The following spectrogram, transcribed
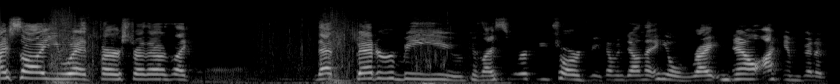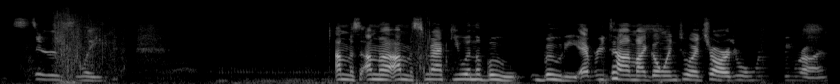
I saw you at first, there. I was like, that better be you, because I swear if you charge me coming down that hill right now, I am gonna seriously. I'm gonna, I'm gonna, I'm gonna smack you in the boot, booty every time I go into a charge when we run.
